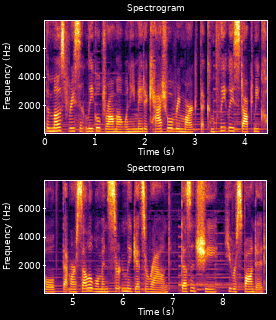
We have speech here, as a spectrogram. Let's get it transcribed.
The most recent legal drama when he made a casual remark that completely stopped me cold that Marcella woman certainly gets around, doesn't she? He responded,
